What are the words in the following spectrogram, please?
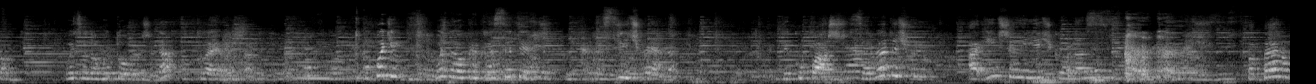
Яєчко. Ось воно готове вже, так? Так. А потім можна його прикрасити стрічкою. Декупаж серветочкою, а інше яєчко у нас папером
